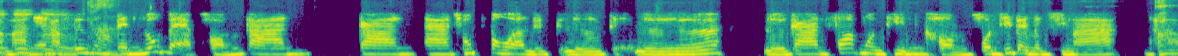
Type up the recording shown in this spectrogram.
ประมาณเนี้ยครับอืมอืมซึ่งมันค่ะเป็นรูปแบบของการการอ่าชุบตัวหรือหรือหรือ หรือการฟอกมลทินของคนที่เป็นบัญชีม้านะอ๋คอรับ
